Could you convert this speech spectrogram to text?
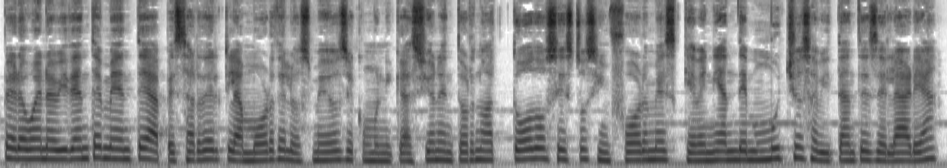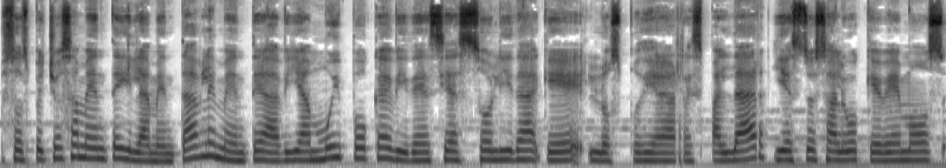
Pero bueno, evidentemente, a pesar del clamor de los medios de comunicación en torno a todos estos informes que venían de muchos habitantes del área, sospechosamente y lamentablemente había muy poca evidencia sólida que los pudiera respaldar y esto es algo que vemos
